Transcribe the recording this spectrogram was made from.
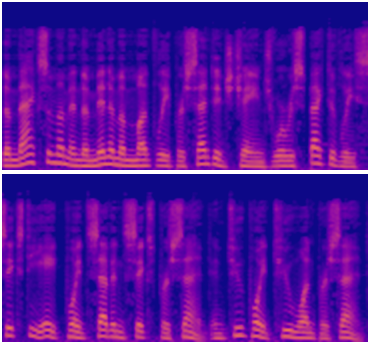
the maximum and the minimum monthly percentage change were respectively 68.76% and 2.21%.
